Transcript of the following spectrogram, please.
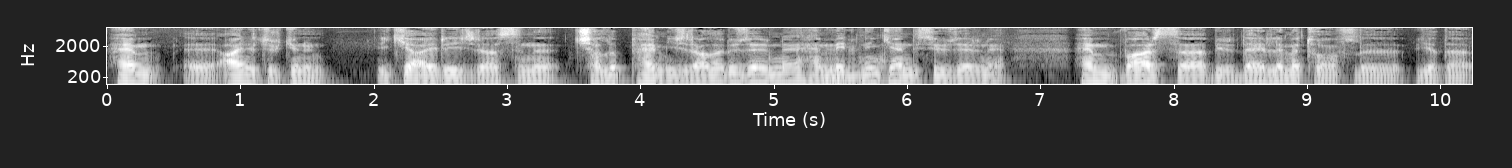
hem e, aynı türkünün iki ayrı icrasını çalıp hem icralar üzerine hem Hı-hı. metnin kendisi üzerine hem varsa bir derleme tuhaflığı ya da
